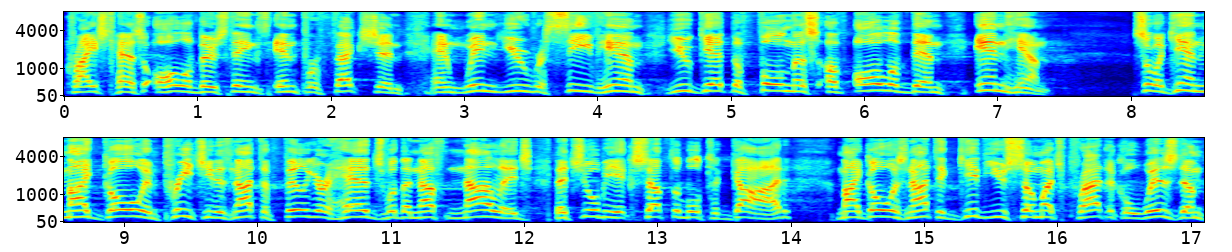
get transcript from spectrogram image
Christ has all of those things in perfection. And when you receive Him, you get the fullness of all of them in Him. So, again, my goal in preaching is not to fill your heads with enough knowledge that you'll be acceptable to God. My goal is not to give you so much practical wisdom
